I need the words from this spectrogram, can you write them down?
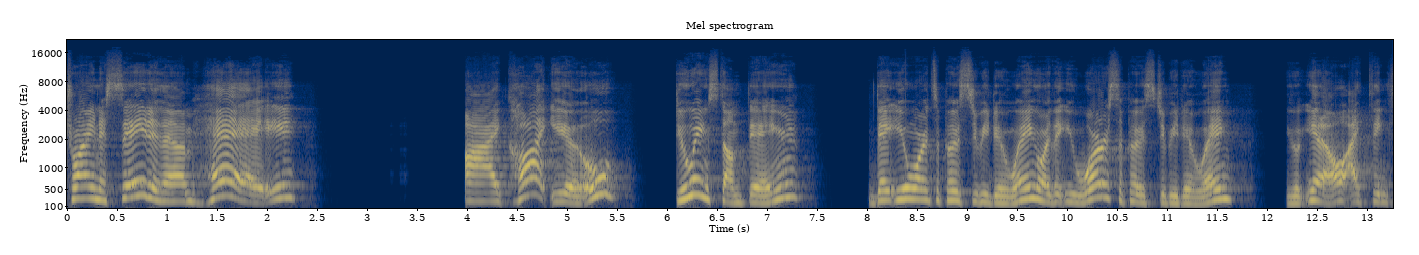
trying to say to them, hey, I caught you doing something that you weren't supposed to be doing or that you were supposed to be doing, you, you know, I think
